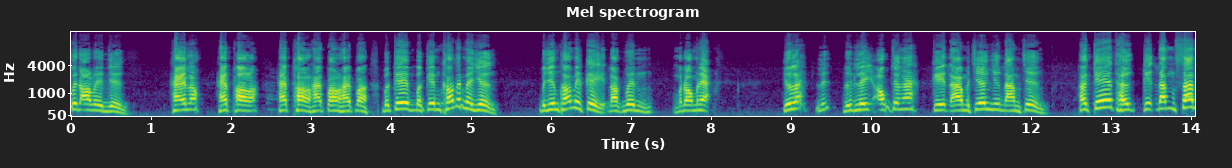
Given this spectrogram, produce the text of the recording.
វាដល់វេនយើងហេតុហេតុផលហេតុផលហេតុផលហេតុផលបើគេបើគេមិនខុសទេមិនយើងបើយើងខុសមានគេដល់វេនម្ដងម្នាក់ យល់ទេដូចលេងអុកចឹងណាគេដើរមួយជើងយើងដើរមួយជើងហើយគេត្រូវគេដឹងសិន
